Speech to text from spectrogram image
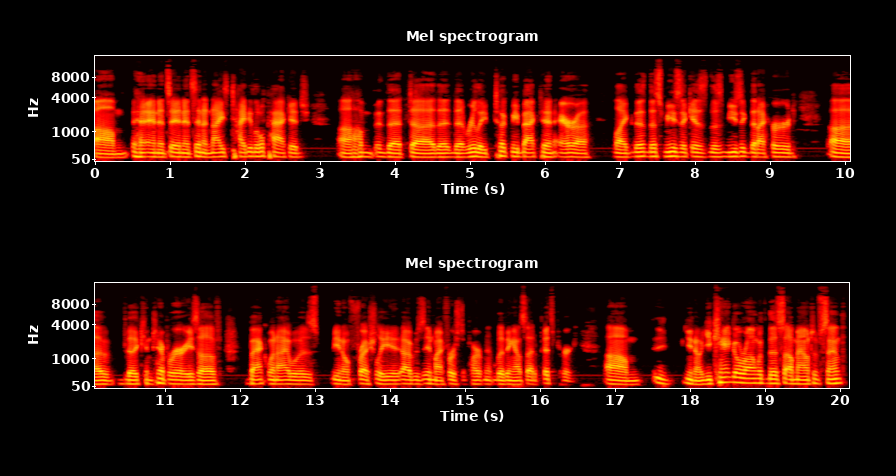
Um, and it's, and it's in a nice, tidy little package, um, that, uh, that, that really took me back to an era. Like this, this music is this music that I heard, uh, the contemporaries of back when I was, you know, freshly, I was in my first apartment living outside of Pittsburgh. Um, you know, you can't go wrong with this amount of synth.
